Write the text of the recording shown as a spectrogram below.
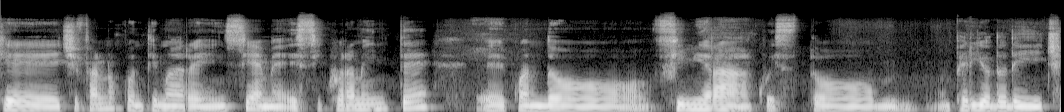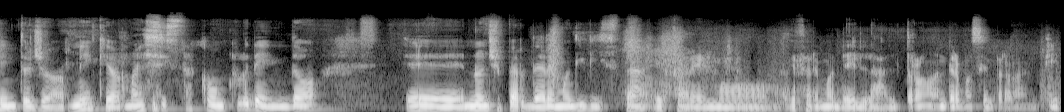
che ci fanno continuare insieme e sicuramente eh, quando finirà questo mm, periodo dei 100 giorni che ormai si sta concludendo eh, non ci perderemo di vista e faremo, e faremo dell'altro, andremo sempre avanti.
